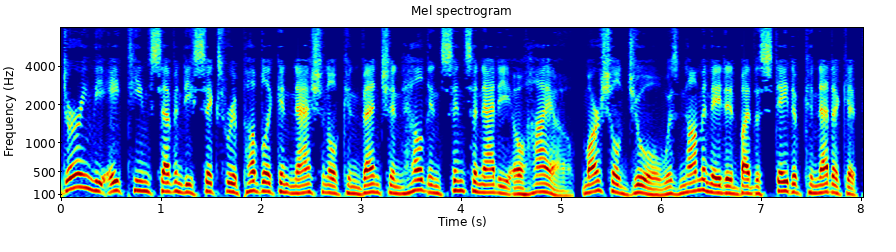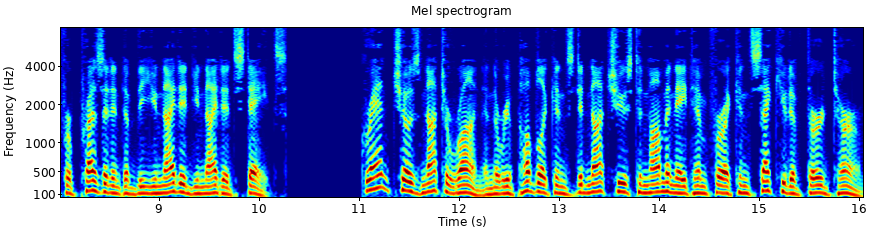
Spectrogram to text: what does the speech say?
During the 1876 Republican National Convention held in Cincinnati, Ohio, Marshall Jewell was nominated by the state of Connecticut for President of the United United States. Grant chose not to run and the Republicans did not choose to nominate him for a consecutive third term.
